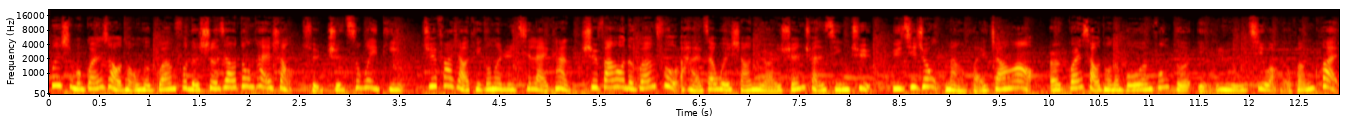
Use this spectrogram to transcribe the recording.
为什么关晓彤和关父的社交动态上却只字未提？据发小提供的日期来看，事发后的关父还在为小女儿宣传新剧，语气中满怀骄傲，而关晓彤的博文风格也一如既往的欢快，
